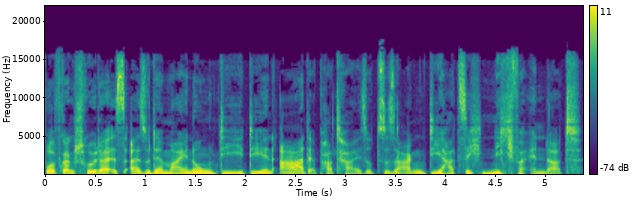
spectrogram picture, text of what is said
Wolfgang Schröder ist also der Meinung, die DNA der Partei sozusagen, die hat sich nicht verändert.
